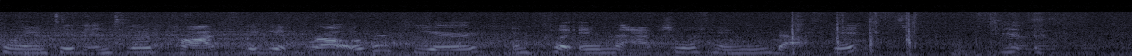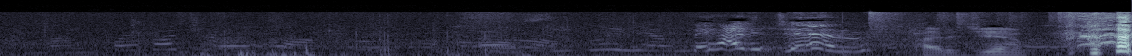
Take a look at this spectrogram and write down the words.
planted into their pots, they get brought over here and put in the actual hanging basket. Say hi to Jim. Hi to Jim.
